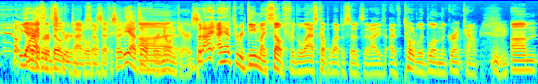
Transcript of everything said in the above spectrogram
oh yeah, rather it's obscure over now, title of this episode. Yeah, it's over. No Uh, one cares. But I, I have to redeem myself for the last couple episodes that I've I've totally blown the grunt count. Mm-hmm. Um,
